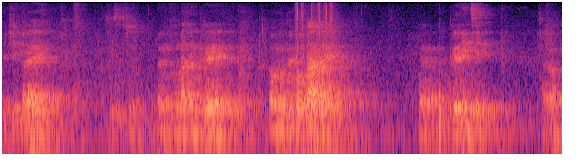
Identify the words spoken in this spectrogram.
pe cei care, să zice, într-una dintre, la unul dintre portarele uh, credinței, uh,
